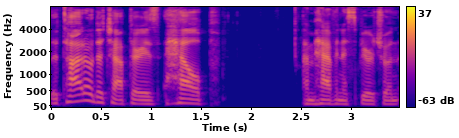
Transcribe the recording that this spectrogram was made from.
the title of the chapter is help I'm having a spiritual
